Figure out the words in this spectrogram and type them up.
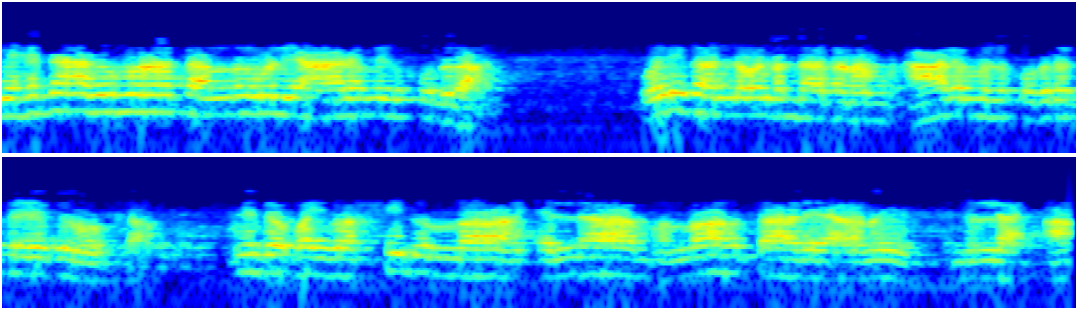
യഹദാഹുമാ തന്ത്രൂലി ആലമിൽ കുതിര ഒരു കണ്ണുകൊണ്ട് എന്താക്കണം? ആലമിൽ കുതിരത്തിലേക്ക് നോക്കാം എന്നിട്ട് എല്ലാ എല്ലാം അള്ളാഹു താരയാണ് എന്നുള്ള ആ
